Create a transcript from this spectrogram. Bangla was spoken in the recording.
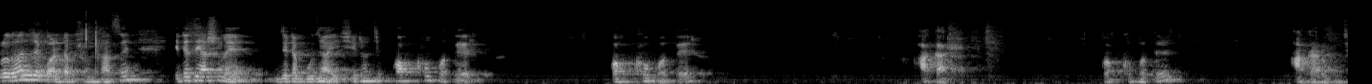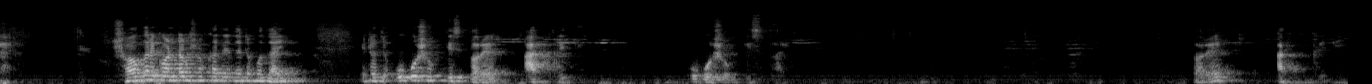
প্রধান যে কোয়ান্টাম সংখ্যা আছে, এটাতে আসলে যেটা বোঝায়, সেটা হচ্ছে কক্ষপথের কক্ষপথের আকার। কক্ষপথের আকার বোঝায়। সহকারী কোয়ান্টাম সংখ্যা দিয়ে যেটা বোঝায়, এটা হচ্ছে উপশক্তি স্তরের আকৃতি। উপশক্তি স্তর। স্তরের আকৃতি।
